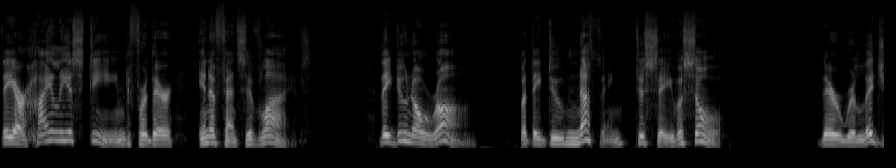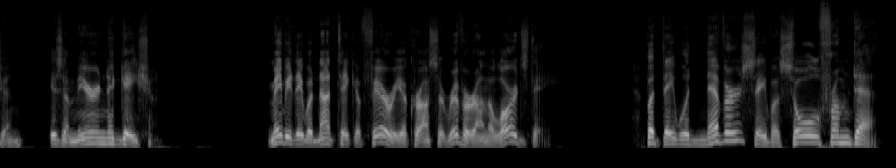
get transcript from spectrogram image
They are highly esteemed for their inoffensive lives. They do no wrong, but they do nothing to save a soul. Their religion is a mere negation. Maybe they would not take a ferry across a river on the Lord's day, but they would never save a soul from death.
